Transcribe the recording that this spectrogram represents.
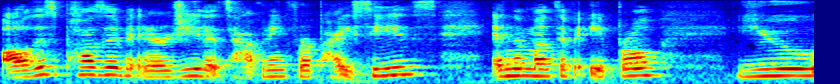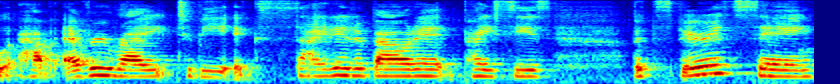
all this positive energy that's happening for Pisces in the month of April, you have every right to be excited about it, Pisces. But Spirit's saying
